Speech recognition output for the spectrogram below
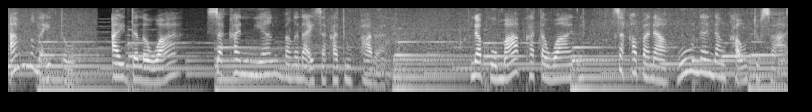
Ang mga ito ay dalawa sa kanyang mga naisakatuparan na pumakatawan sa kapanahunan ng kautusan.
